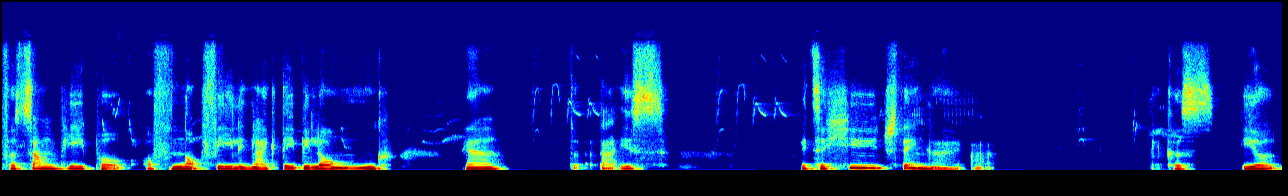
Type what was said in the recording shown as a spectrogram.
for some people of not feeling like they belong, yeah, th- that is, it's a huge thing I, I, because you're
